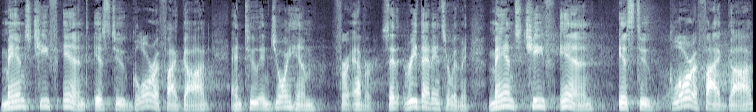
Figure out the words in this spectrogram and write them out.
Man's chief end is to glorify God and to enjoy Him forever. Say, read that answer with me. Man's chief end is to glorify God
